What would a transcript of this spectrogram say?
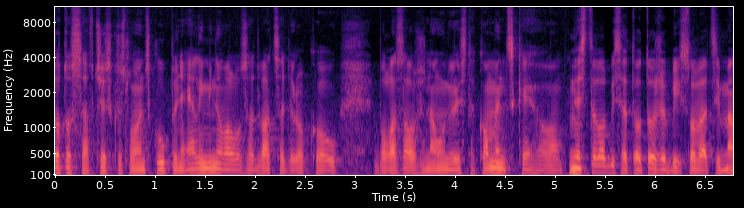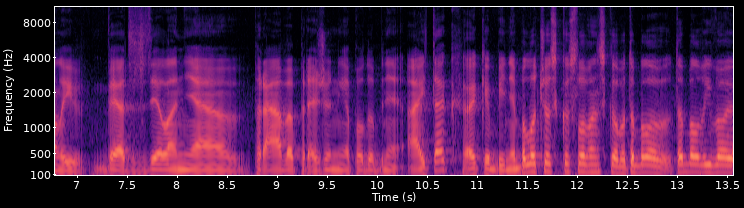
Toto sa v Československu úplne eliminovalo za 20 rokov. Bola založená Univerzita Komenského. Nestalo by sa toto, že by Slováci mali viac vzdelania, práva pre ženy a podobne aj tak, aj keby nebolo Československo, lebo to, bolo, to bol vývoj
